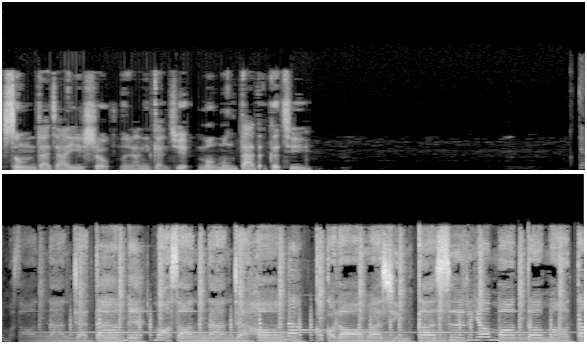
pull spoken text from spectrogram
送大家一首能让你感觉萌萌哒的歌曲。もうそんなんじゃほら心は進化するよ。もっともっと。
